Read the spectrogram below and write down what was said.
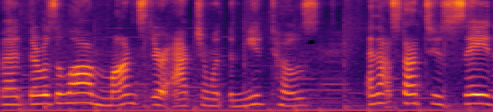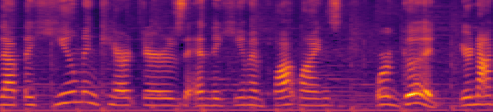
but there was a lot of monster action with the Mutos, and that's not to say that the human characters and the human plot lines were good. You're not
